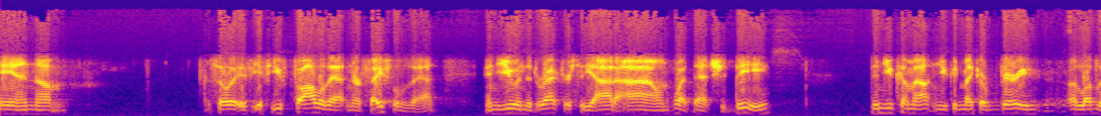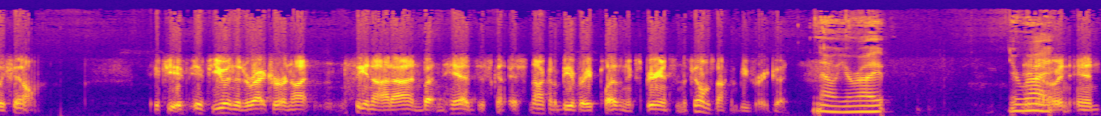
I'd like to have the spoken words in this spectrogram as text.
And um, so if if you follow that and are faithful to that, and you and the director see eye to eye on what that should be, then you come out and you can make a very a lovely film. If you if, if you and the director are not seeing eye to eye and button heads, it's gonna, it's not going to be a very pleasant experience, and the film's not going to be very good. No, you're right. You're you right. Know, and, and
